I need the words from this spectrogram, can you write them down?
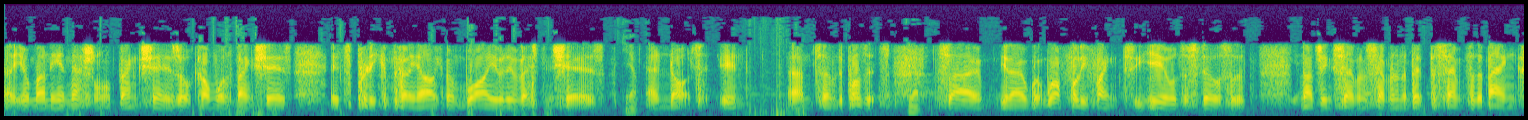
uh, your money in national bank shares or Commonwealth bank shares, it's a pretty compelling argument why you would invest in shares Yep. and not in um, term deposits. Yep. So, you know, while fully franked yields are still sort of nudging seven, seven and a bit percent for the banks,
